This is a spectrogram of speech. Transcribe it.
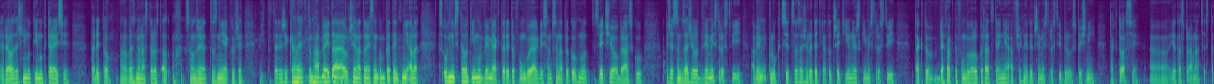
realizačnímu týmu, který si tady to eh, vezme na starost a samozřejmě to zní jako, že bych to tady říkal, jak to má být a já určitě na to nejsem kompetentní, ale z uvnitř toho týmu vím, jak tady to funguje a když jsem se na to kouknul z většího obrázku a že jsem zažil dvě mistrovství a vím klukci, co zažili teďka to třetí juniorské mistrovství, tak to de facto fungovalo pořád stejně a všechny ty tři mistrovství byly úspěšný, tak to asi uh, je ta správná cesta.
